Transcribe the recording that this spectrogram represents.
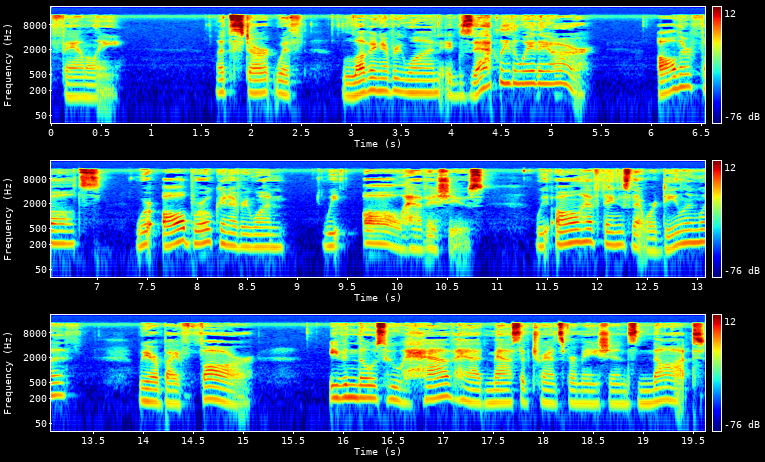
family. Let's start with loving everyone exactly the way they are. All their faults. We're all broken, everyone. We all have issues. We all have things that we're dealing with. We are by far even those who have had massive transformations, not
